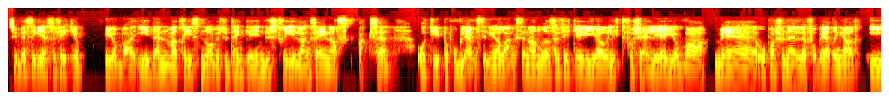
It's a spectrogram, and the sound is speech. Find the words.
Så I BCG så fikk jeg jobbe i den matrisen. Hvis du tenker industri langs en akse og type problemstillinger langs den andre, så fikk jeg gjøre litt forskjellig. Jeg jobba med operasjonelle forbedringer i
